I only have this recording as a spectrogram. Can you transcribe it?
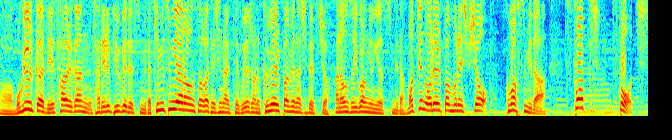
어, 목요일까지 사흘간 자리를 비우게 됐습니다. 김승희 아나운서가 대신할 테고요. 저는 금요일 밤에 다시 뵙죠. 아나운서 이광용이었습니다. 멋진 월요일 밤 보내십시오. 고맙습니다. 스포츠 스포츠.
